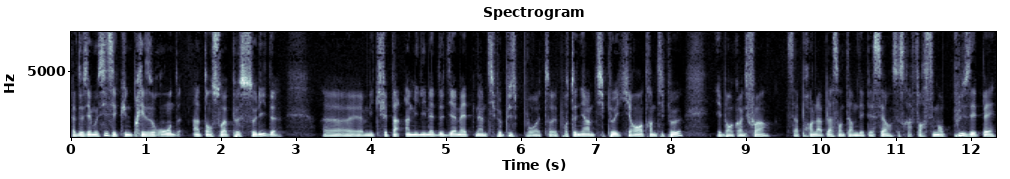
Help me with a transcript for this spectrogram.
La deuxième aussi, c'est qu'une prise ronde, un tant soit peu solide, euh, mais qui fait pas un millimètre de diamètre, mais un petit peu plus pour, pour tenir un petit peu et qui rentre un petit peu, et bien encore une fois, ça prend de la place en termes d'épaisseur. Ce sera forcément plus épais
